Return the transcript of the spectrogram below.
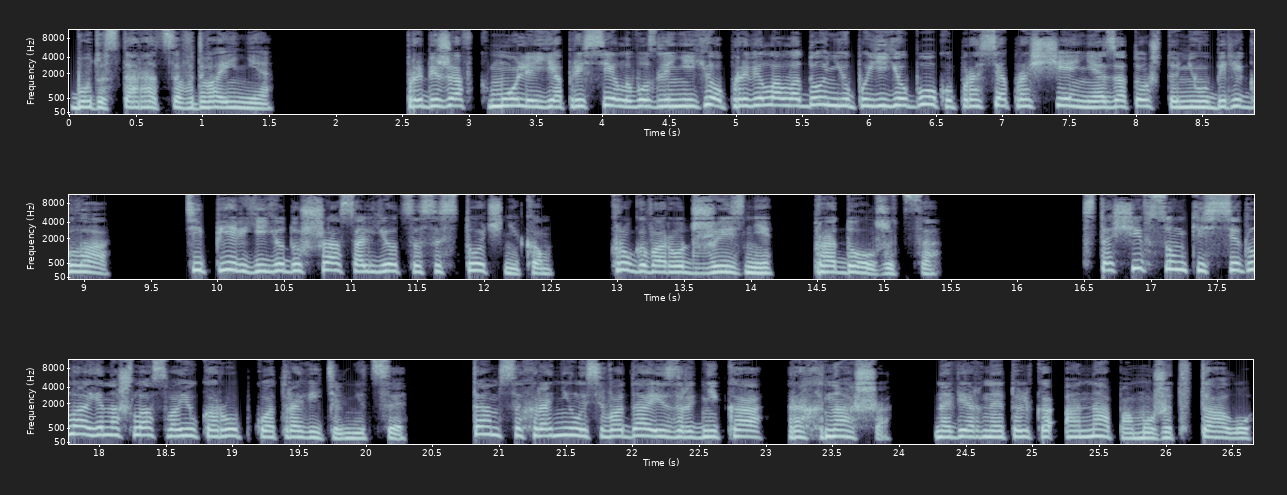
буду стараться вдвойне. Пробежав к Моле, я присела возле нее, провела ладонью по ее боку, прося прощения за то, что не уберегла. Теперь ее душа сольется с источником, круговорот жизни продолжится. Стащив сумки с седла, я нашла свою коробку отравительницы. Там сохранилась вода из родника Рахнаша. Наверное, только она поможет Талу,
